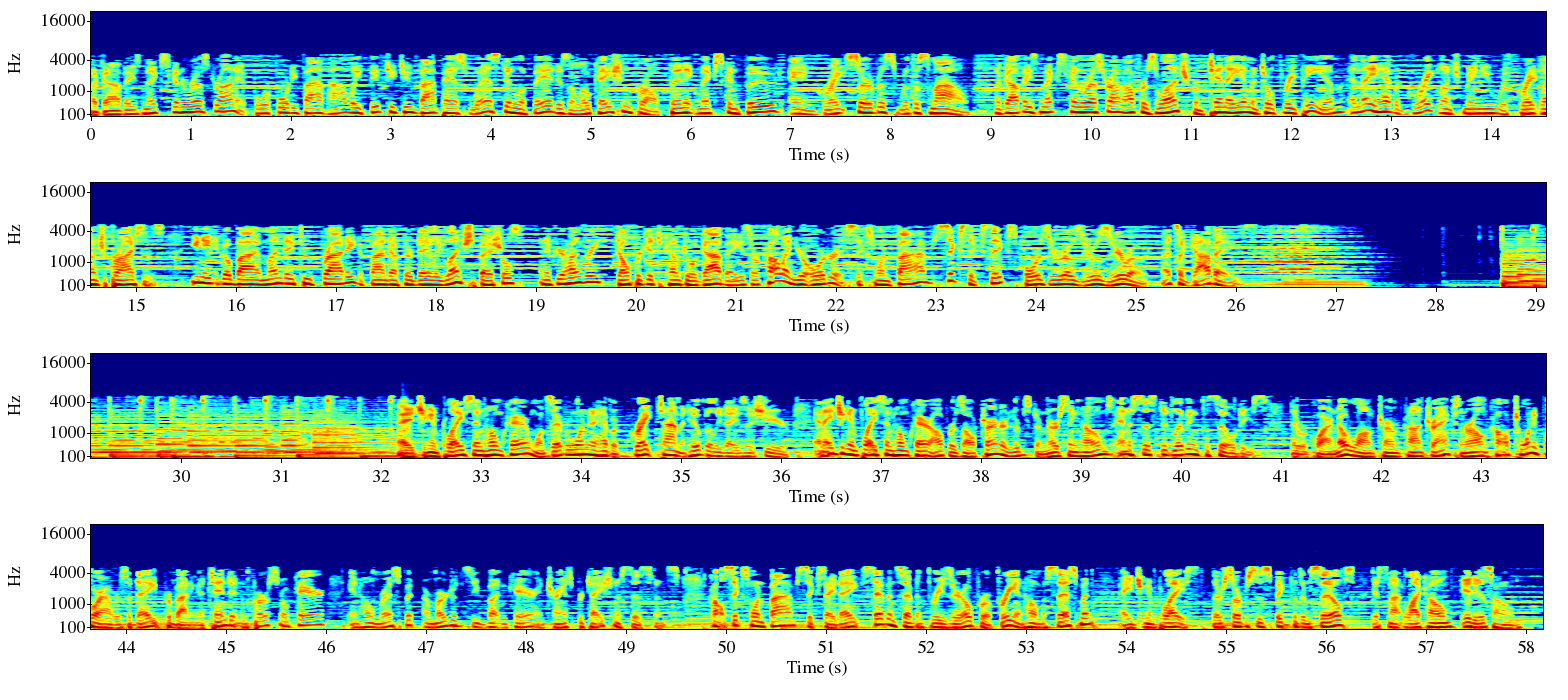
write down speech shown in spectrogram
Agave's Mexican Restaurant at 445 Highway 52 Bypass West in Lafayette is a location for authentic Mexican food and great service with a smile. Agave's Mexican Restaurant offers lunch from 10 a.m. until 3 p.m., and they have a great lunch menu with great lunch prices. You need to go by Monday through Friday to find out their daily lunch specials, and if you're hungry, don't forget to come to Agave's or call in your order at 615 666 4000. That's Agave's. Aging in Place in Home Care wants everyone to have a great time at Hillbilly Days this year. And Aging in Place in Home Care offers alternatives to nursing homes and assisted living facilities. They require no long term contracts and are on call 24 hours a day, providing attendant and personal care, in home respite, emergency button care, and transportation assistance. Call 615 688 7730 for a free in home assessment. Aging in Place. Their services speak for themselves. It's not like home, it is home.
